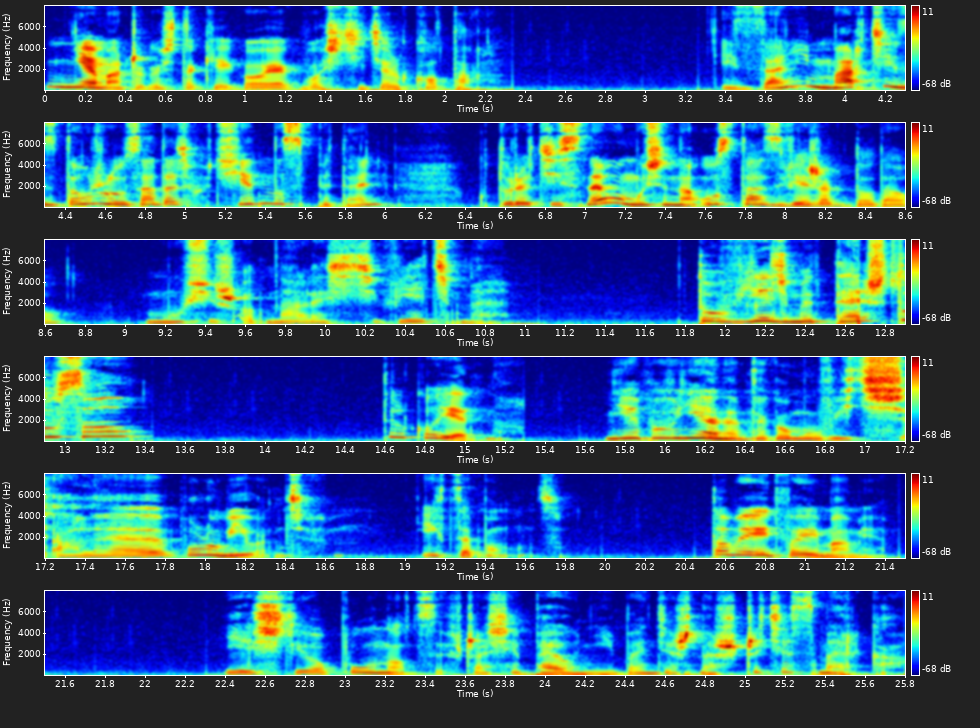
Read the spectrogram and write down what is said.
Nie ma czegoś takiego jak właściciel kota. I zanim Marcin zdążył zadać choć jedno z pytań, które cisnęło mu się na usta, zwierzak dodał: Musisz odnaleźć wiedźmę. To wiedźmy też tu są? Tylko jedna. Nie powinienem tego mówić, ale polubiłem cię i chcę pomóc. Tobie i twojej mamie. Jeśli o północy w czasie pełni będziesz na szczycie smerka,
